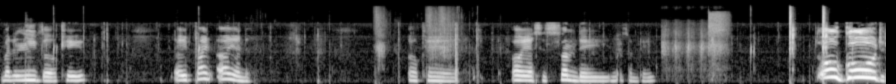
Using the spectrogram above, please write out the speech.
when I leave the cave, I find iron. Okay. Oh yes, it's Sunday, not Sunday. Oh god!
